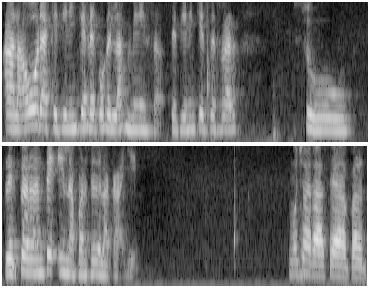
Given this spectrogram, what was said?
a, la hora que tienen que recoger las mesas, que tienen que cerrar su restaurante en la parte de la calle. Muchas gracias por,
